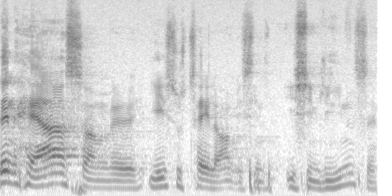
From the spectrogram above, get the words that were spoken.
Den herre, som øh, Jesus taler om i sin, i sin lignelse,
